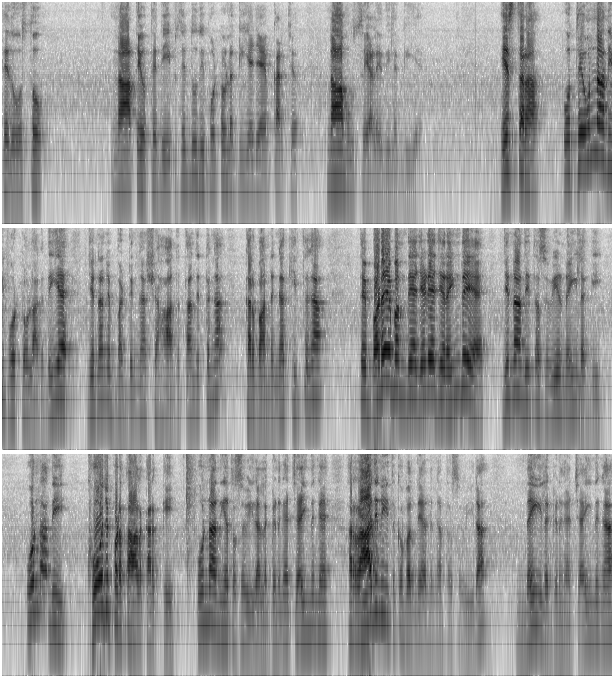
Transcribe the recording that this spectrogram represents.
ਤੇ ਦੋਸਤੋ, ਨਾ ਤੇ ਉੱਤੇ ਦੀਪ ਸਿੱਧੂ ਦੀ ਫੋਟੋ ਲੱਗੀ ਹੈ ਜੈਬ ਘਰ 'ਚ, ਨਾ ਮੂਸੇ ਵਾਲੇ ਦੀ ਲੱਗੀ ਹੈ ਇਸ ਤਰ੍ਹਾਂ ਉੱਥੇ ਉਹਨਾਂ ਦੀ ਫੋਟੋ ਲੱਗਦੀ ਹੈ ਜਿਨ੍ਹਾਂ ਨੇ ਵੱਡੀਆਂ ਸ਼ਹਾਦਤਾਂ ਦਿੱਤੀਆਂ, ਕੁਰਬਾਨੀਆਂ ਕੀਤੀਆਂ, ਤੇ ਬੜੇ ਬੰਦੇ ਜਿਹੜੇ ਅਜੇ ਰਹਿੰਦੇ ਆ ਜਿਨ੍ਹਾਂ ਦੀ ਤਸਵੀਰ ਨਹੀਂ ਲੱਗੀ। ਉਹਨਾਂ ਦੀ ਖੋਜ ਪੜਤਾਲ ਕਰਕੇ ਉਹਨਾਂ ਦੀਆਂ ਤਸਵੀਰਾਂ ਲੱਗਣੀਆਂ ਚਾਹੀਦੀਆਂ। ਰਾਜਨੀਤਿਕ ਬੰਦਿਆਂ ਦੀਆਂ ਤਸਵੀਰਾਂ ਨਹੀਂ ਲੱਗਣੀਆਂ ਚਾਹੀਦੀਆਂ।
